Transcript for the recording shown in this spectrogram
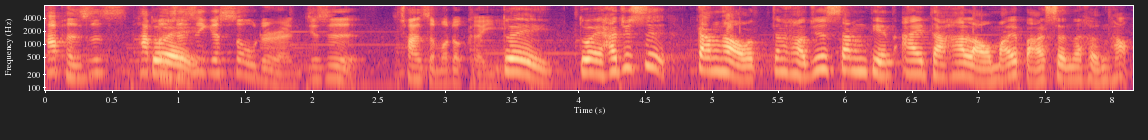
他本身他本身是一个瘦的人，就是穿什么都可以。，对对，他就是刚好刚好就是上天爱他，他老妈又把他生得很好，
